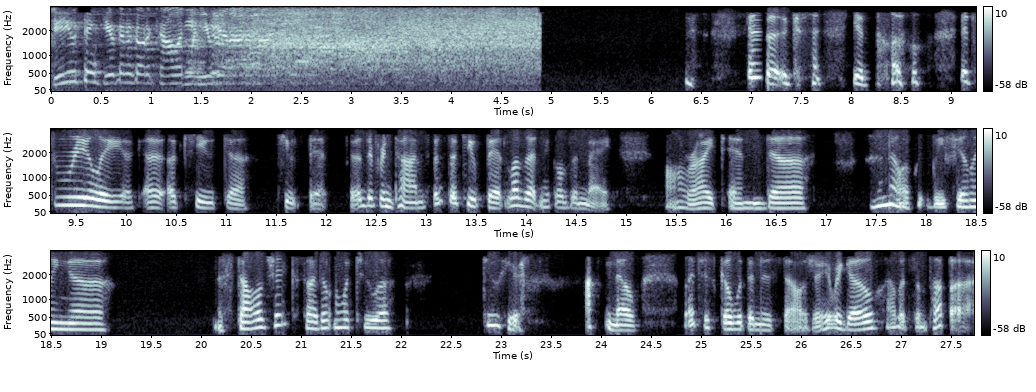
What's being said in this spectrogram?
Do you think you're going to go to college when you get out of high school? It's a, you know, it's really a, a, a cute, uh, cute bit. Different times, but it's a cute bit. Love that Nichols and May. All right, and uh I don't know. Are we feeling uh nostalgic? So I don't know what to uh do here. no, let's just go with the nostalgia. Here we go. How about some Popeye?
